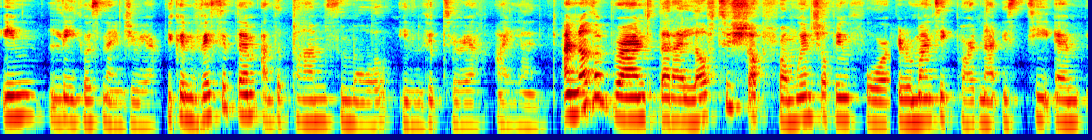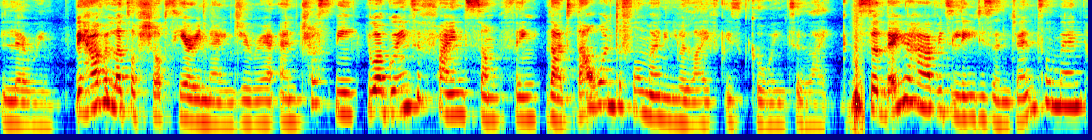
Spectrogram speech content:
in Lagos, Nigeria. You can visit them at the Palms Mall in Victoria Island. Another brand that I love to shop from when shopping for a romantic partner is TM Lewin. They have a lot of shops here in Nigeria, and trust me, you are going to find something that that wonderful man in your life is going to like. So, there you have it, ladies and gentlemen,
